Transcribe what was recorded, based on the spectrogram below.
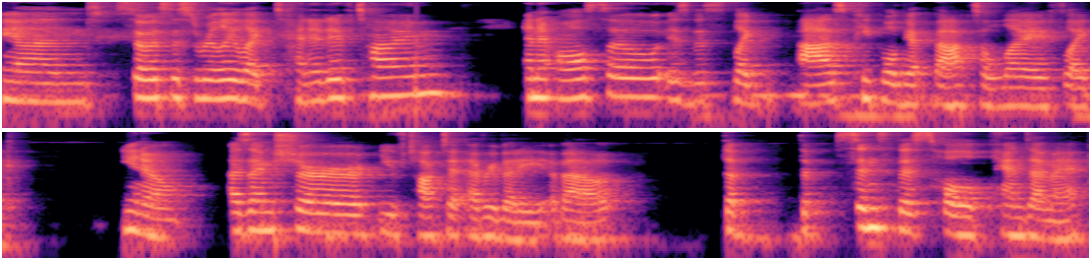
And so it's this really like tentative time. And it also is this like as people get back to life, like, you know, as I'm sure you've talked to everybody about the the since this whole pandemic,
